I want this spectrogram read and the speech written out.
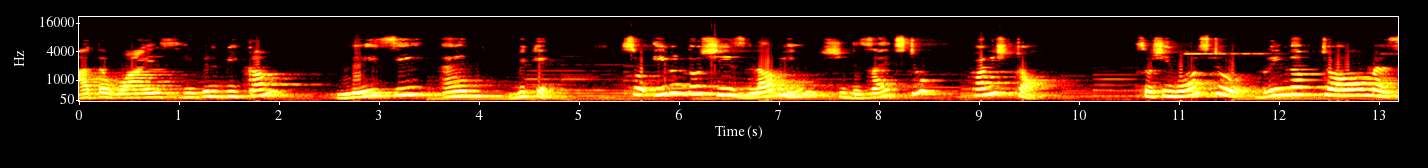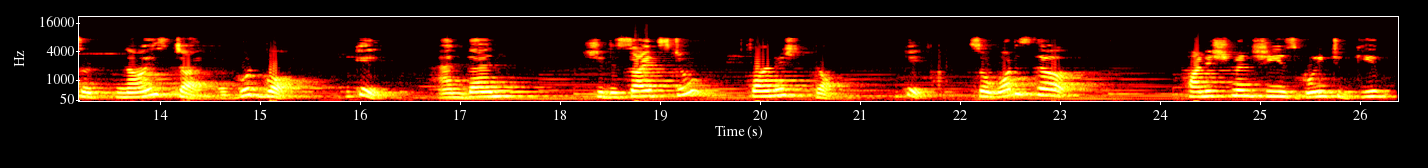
Otherwise, he will become lazy and wicked. So, even though she is loving, she decides to punish Tom. So, she wants to bring up Tom as a nice child, a good boy. Okay, and then she decides to punish Tom. Okay, so what is the punishment she is going to give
